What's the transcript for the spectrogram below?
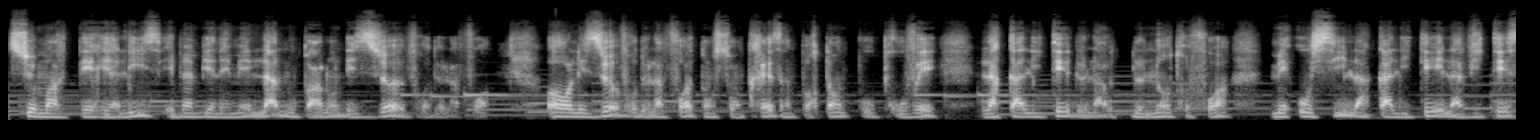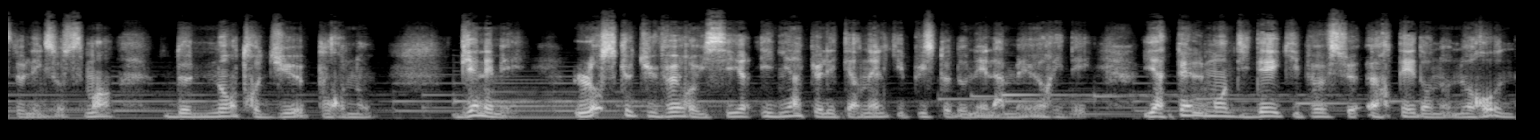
se matérialise, et eh bien, bien aimé, là, nous parlons des œuvres de la foi. Or, les œuvres de la foi sont très importantes pour prouver la qualité de, de notre foi, mais aussi la qualité et la vitesse de l'exaucement de notre Dieu pour nous. Bien aimé, Lorsque tu veux réussir, il n'y a que l'Éternel qui puisse te donner la meilleure idée. Il y a tellement d'idées qui peuvent se heurter dans nos neurones,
